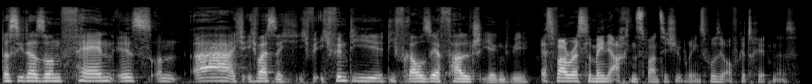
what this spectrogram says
dass sie da so ein Fan ist und ah, ich, ich weiß nicht. Ich, ich finde die die Frau sehr falsch irgendwie. Es war WrestleMania 28 übrigens, wo sie aufgetreten ist.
